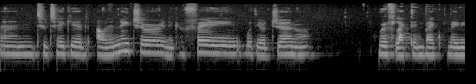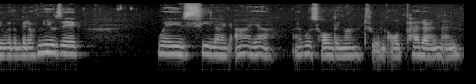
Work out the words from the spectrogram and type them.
and to take it out in nature in a cafe with your journal reflecting back maybe with a bit of music where you see like ah yeah i was holding on to an old pattern and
